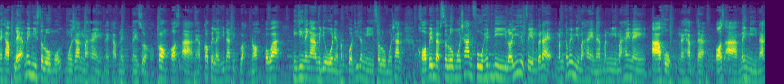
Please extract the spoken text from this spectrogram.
นะครับและไม่มี slow motion มาให้นะครับในในส่วนของกล้อง OS R นะครับก็เป็นอะไรที่น่าผิดหวังเนาะเพราะว่าจริงๆ ในงานวิดีโอเนี่ยมันควรที่จะมี slow motion ขอเป็นแบบ slow motion full HD 120 เฟรมก็ได้ มันก็ไม่มีมาให้นะมันมีมาให้ใน R6 นะครับแต่ OS R ไม่มีนะ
